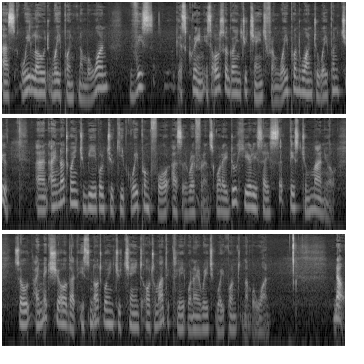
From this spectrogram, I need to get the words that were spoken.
as we load waypoint number 1, this screen is also going to change from waypoint 1 to waypoint 2 and I'm not going to be able to keep waypoint 4 as a reference. What I do here is I set this to manual so I make sure that it's not going to change automatically when I reach waypoint number one. Now,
